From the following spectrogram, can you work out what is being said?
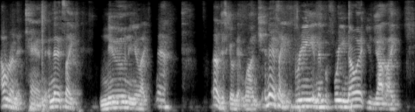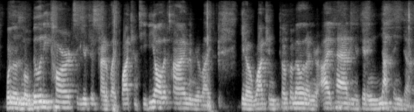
I'll run at 10. And then it's like noon and you're like, nah, I'll just go get lunch. And then it's like three, and then before you know it, you've got like one of those mobility carts, and you're just kind of like watching TV all the time, and you're like, you know, watching CoComelon on your iPad, and you're getting nothing done.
